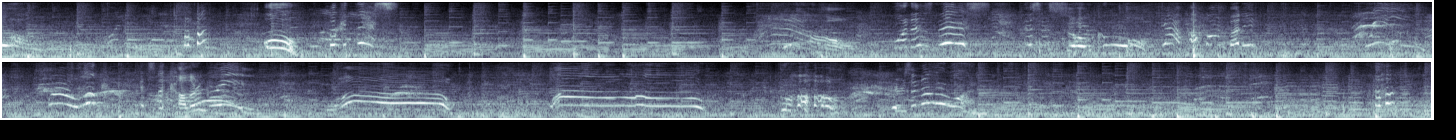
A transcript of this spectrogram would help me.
Oh, look at this! Wow! What is this? This is so cool! Yeah, hop on, buddy! Whee! Wow, look! It's the color green! Whoa! Whoa! Whoa! Here's another one!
